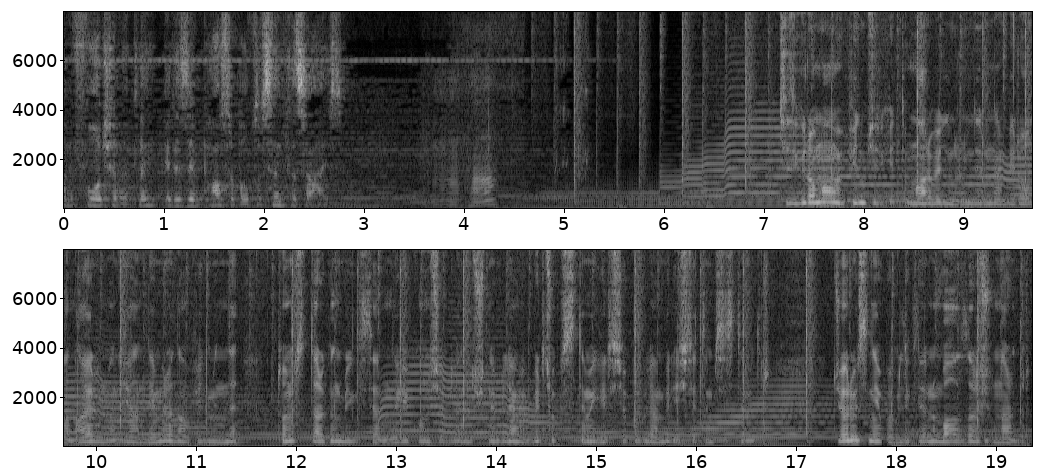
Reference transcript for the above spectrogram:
Unfortunately, it is impossible to synthesize. Çizgi roman ve film şirketi Marvel'in ürünlerinden biri olan Iron Man yani Demir Adam filminde Tony Stark'ın bilgisayarındaki konuşabilen, düşünebilen ve birçok sisteme giriş yapabilen bir işletim sistemidir. Jarvis'in yapabildiklerinin bazıları şunlardır.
